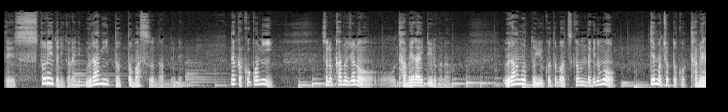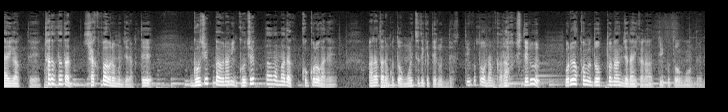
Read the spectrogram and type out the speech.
てストレートにいかないで、恨みドットマスなんだよね。なんかここに、その彼女のためらいというのかな。恨むという言葉を使うんだけども、でもちょっとこう、ためらいがあって、ただただ100%恨むんじゃなくて、50%恨み、50%はまだ心がね、あなたのことを思い続けてるんですっていうことをなんか表してる、俺はこのドットなんじゃないかなっていうことを思うんだよね。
